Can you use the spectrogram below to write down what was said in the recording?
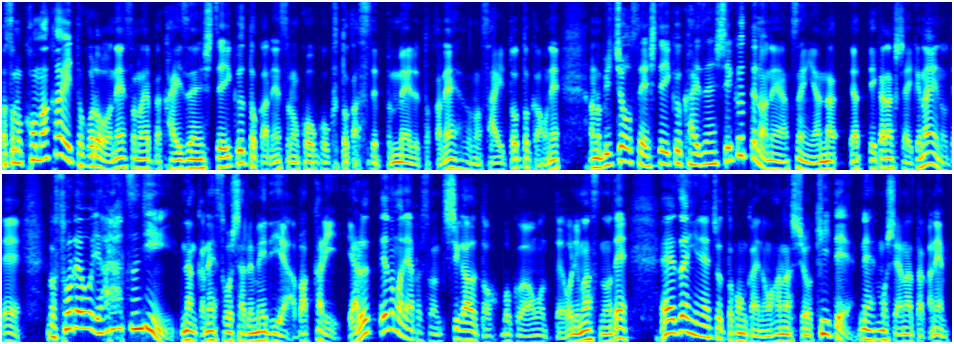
まあ、その細かいところをね、そのやっぱ改善していくとかね、その広告とかステップメールとかね、そのサイトとかをね、あの微調整していく、改善していくっていうのはね、常にやんな、やっていかなくちゃいけないので、やっぱそれをやらずに、なんかね、ソーシャルメディアばっかりやるっていうのもね、やっぱりその違うと僕は思っておりますので、えー、ぜひね、ちょっと今回のお話を聞いて、ね、もしあなたがね、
